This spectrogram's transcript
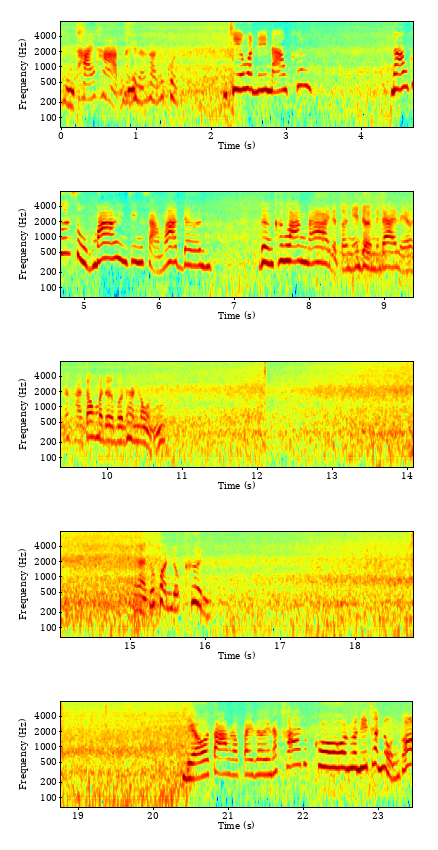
ถึงท้ายหาดเลยนะคะ ทุกคนจริงวันนี้น้ำขึ้น น้ำขึ้นสูงมากจริง ๆ สามารถเดินเดินข้างล่างได้ แต่ตอนนี้เดินไม่ได้แล้วนะคะ ต้องมาเดินบนถนนเนี่ยทุกคนลุกขึ้น เดี๋ยวตามเราไปเลยนะคะ ทุกคนวันนี้ถนนก็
